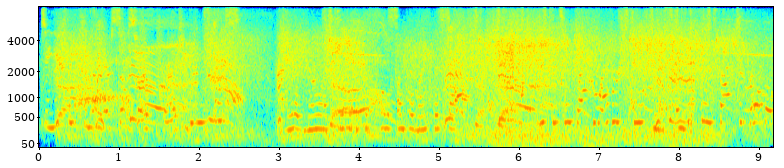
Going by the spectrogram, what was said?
Do you think you have some sort of grudge against us? I had no idea you could pull something like this off. We need to take out whoever staged this and get things back to normal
